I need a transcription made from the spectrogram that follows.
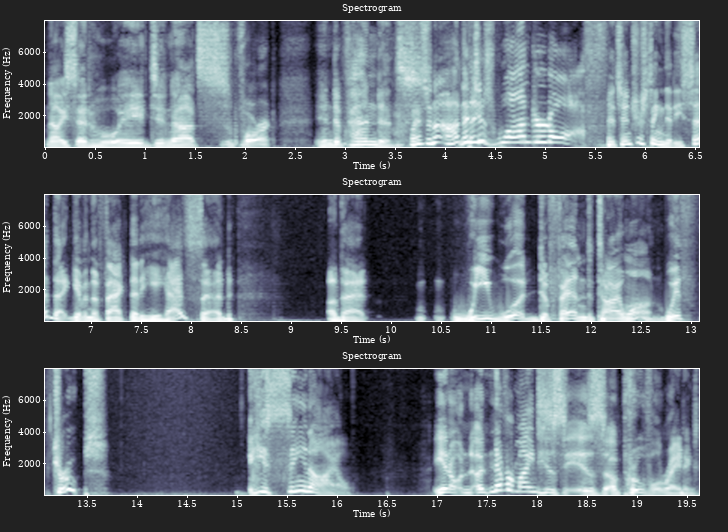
No, he said, "We do not support." Independence. Well, an odd they just wandered off. It's interesting that he said that, given the fact that he has said uh, that we would defend Taiwan with troops. He's senile. You know, n- never mind his his approval ratings.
